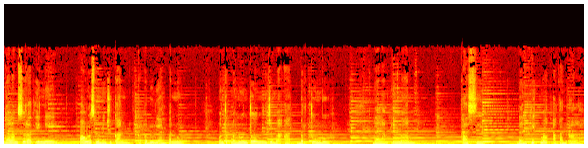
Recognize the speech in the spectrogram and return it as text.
Dalam surat ini, Paulus menunjukkan kepedulian penuh untuk menuntun jemaat bertumbuh dalam iman, kasih, dan hikmat akan Allah.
